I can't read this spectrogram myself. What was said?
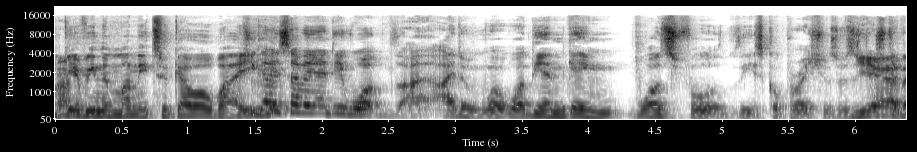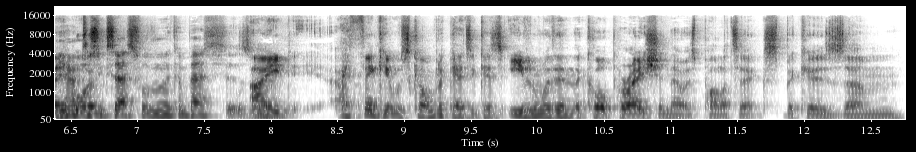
be giving them money to go away." Do you guys have any idea what I, I don't know, what, what the end game was for these corporations? Was it just Yeah, to be more to- successful than the competitors? or- I I think it was complicated because even within the corporation there was politics because um,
